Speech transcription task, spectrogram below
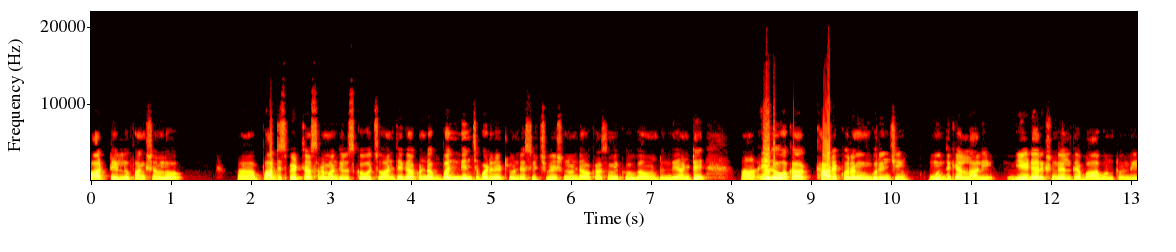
పార్టీలు ఫంక్షన్లో పార్టిసిపేట్ చేస్తారని మనం తెలుసుకోవచ్చు. అంతేకాకుండా బంధించబడినట్లు ఉండే సిచ్యువేషన్ ఉండే అవకాశం ఎక్కువగా ఉంటుంది. అంటే ఏదో ఒక కార్యక్రమం గురించి ముందుకెళ్ళాలి. ఏ డైరెక్షన్లో వెళ్తే బాగుంటుంది?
